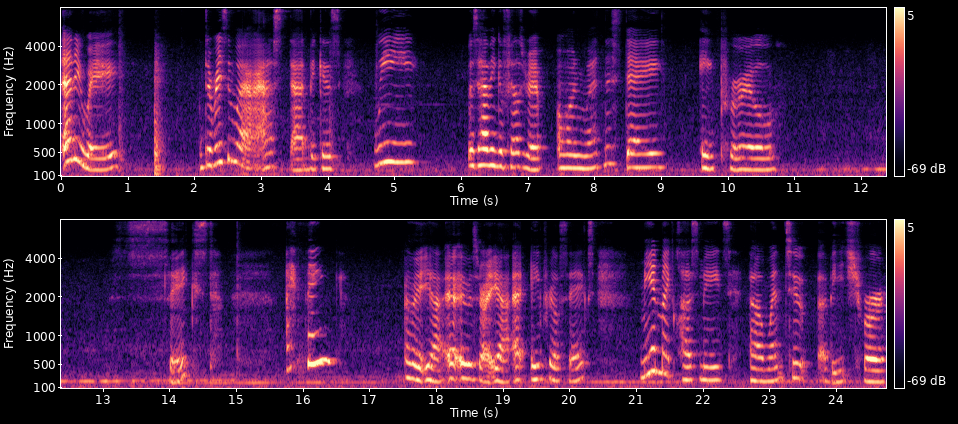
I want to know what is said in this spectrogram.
anyway, the reason why I asked that because we was having a field trip on Wednesday, April 6th, I think. Oh wait, yeah, it, it was right. Yeah, at April 6th, me and my classmates uh, went to a beach for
